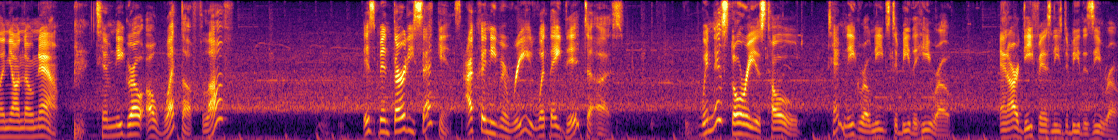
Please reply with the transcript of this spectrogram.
Letting y'all know now. Tim Negrow, oh, what the fluff? It's been 30 seconds. I couldn't even read what they did to us. When this story is told, Tim Negrow needs to be the hero, and our defense needs to be the zero.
